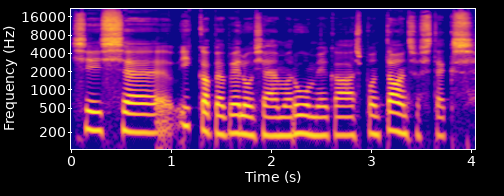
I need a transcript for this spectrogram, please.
siis äh, ikka peab elus jääma ruumi ka spontaansusteks.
